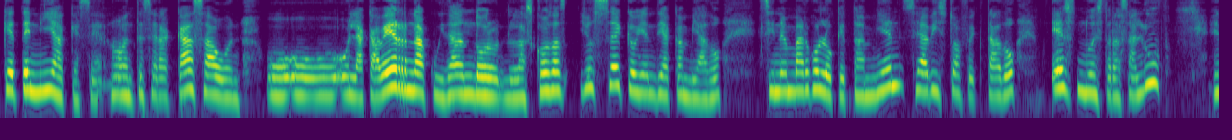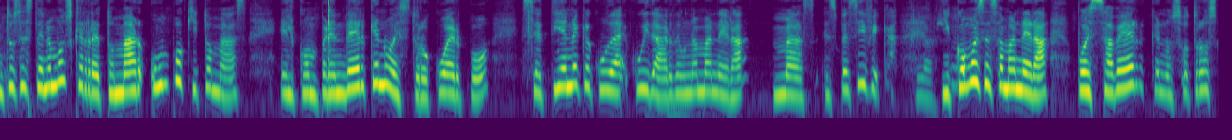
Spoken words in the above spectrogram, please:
qué tenía que ser, ¿no? Antes era casa o, en, o, la caverna cuidando las cosas. Yo sé que hoy en día ha cambiado, sin embargo, lo que también se ha visto afectado es nuestra salud. Entonces tenemos que retomar un poquito más el comprender que nuestro cuerpo se tiene que cuidar de una manera más específica. ¿Y cómo es esa manera? Pues saber que nosotros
